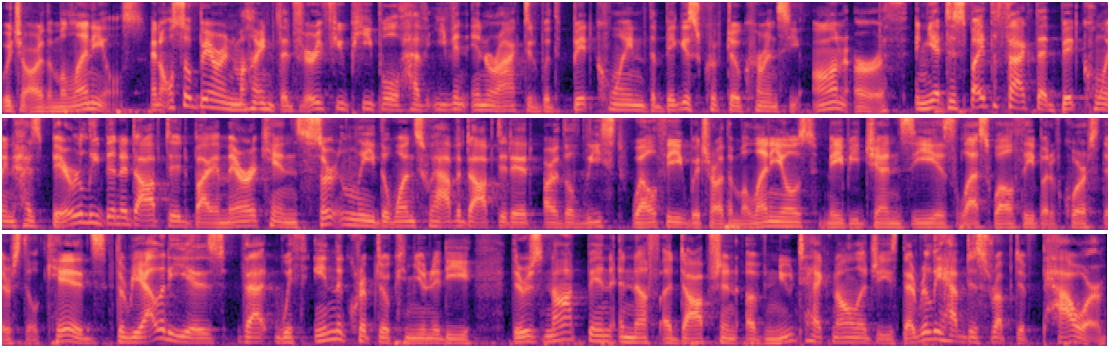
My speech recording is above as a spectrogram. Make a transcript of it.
which are the millennials. And also bear in mind that very few people have even interacted with Bitcoin, the biggest cryptocurrency on earth. And yet, despite the fact that Bitcoin has barely been adopted by Americans, certainly the ones who have adopted it are the least wealthy, which are the millennials. Maybe Gen Z is less wealthy, but of course, they're still kids. The reality is that within the crypto community, there's not been enough adoption of new technologies that really have disruptive power.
